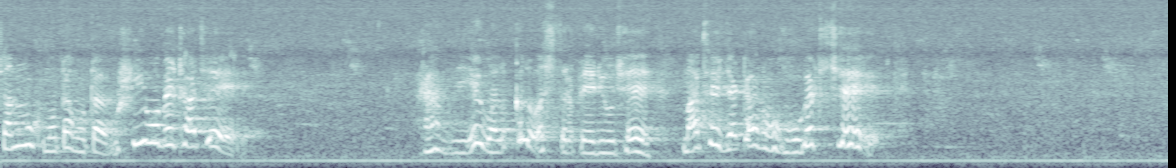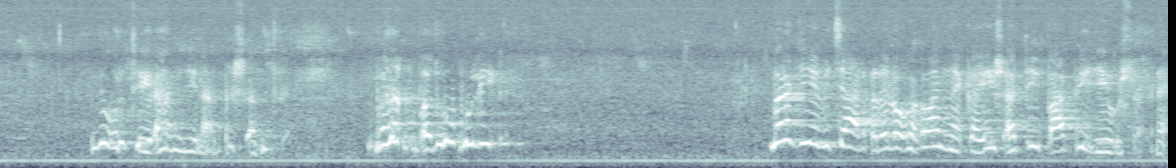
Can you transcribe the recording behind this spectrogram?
સન્મુખ મોટા મોટા ઋષિઓ બેઠા છે. રામજીએ વલકલ વસ્ત્ર પહેર્યું છે. માથે જટાનો મુગટ છે. દૂરથી રામજીના પ્રસન્ન ભરત બધું ભૂલી ભરતજીએ વિચાર કરેલો ભગવાનને કહીશ, અતિ પાપી જીવ શરણે.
